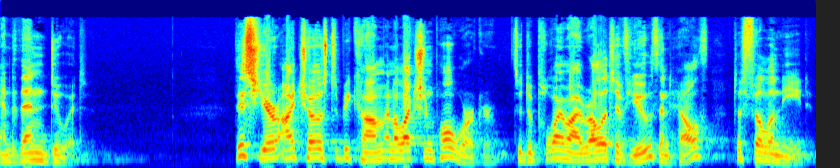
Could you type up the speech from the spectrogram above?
and then do it. This year I chose to become an election poll worker to deploy my relative youth and health to fill a need.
